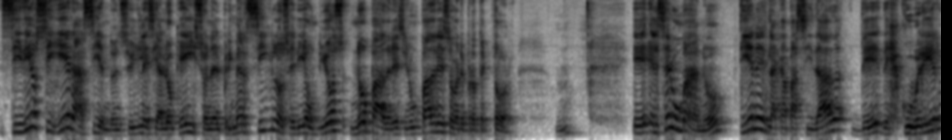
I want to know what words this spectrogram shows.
si Dios siguiera haciendo en su iglesia lo que hizo en el primer siglo, sería un Dios no padre, sino un padre sobreprotector. ¿Mm? Eh, el ser humano tiene la capacidad de descubrir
